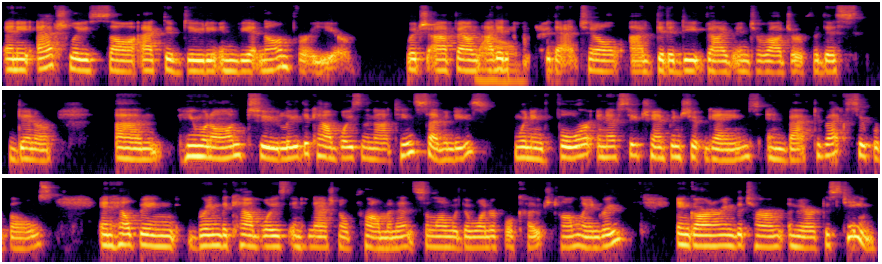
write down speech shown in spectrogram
And he actually saw active duty in Vietnam for a year, which I found wow. I didn't know that till I did a deep dive into Roger for this dinner. Um, he went on to lead the Cowboys in the 1970s winning four NFC championship games and back to back Super Bowls. and helping bring the Cowboys into national prominence, along with the wonderful coach Tom Landry, and garnering the term America's Team.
